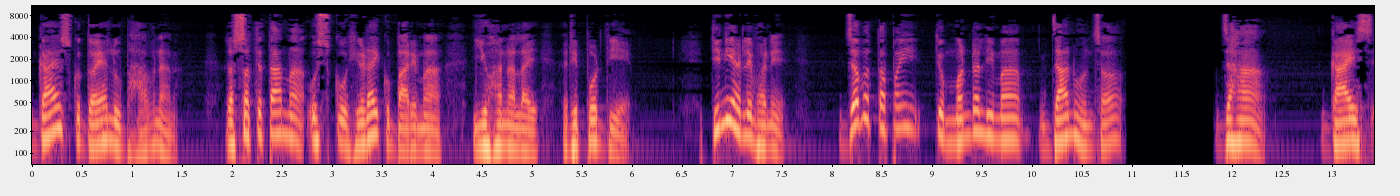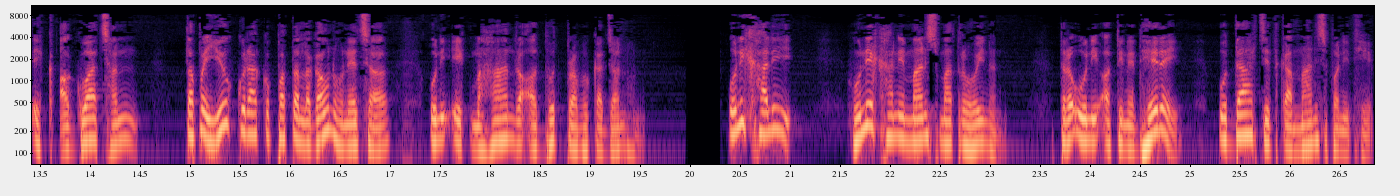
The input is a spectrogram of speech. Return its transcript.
गायसको दयालु भावना र सत्यतामा उसको हिँडाइको बारेमा युहानलाई रिपोर्ट दिए। तिनीहरूले भने जब तपाईँ त्यो मण्डलीमा जानुहुन्छ जहाँ गायस एक अगुवा छन् तपाईँ यो कुराको पत्ता लगाउनुहुनेछ उनी एक महान र अद्भुत प्रभुका जन हुन्। उनी खालि हुने खाने मानिस मात्र होइनन् तर उनी अति नै धेरै उद्धार चितका मानिस पनि थिए।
